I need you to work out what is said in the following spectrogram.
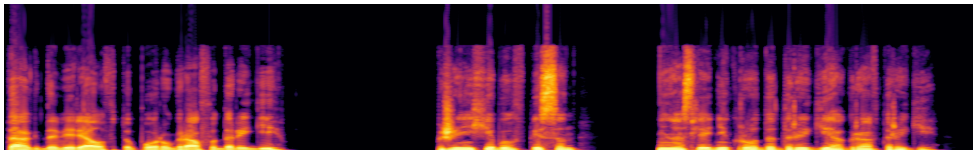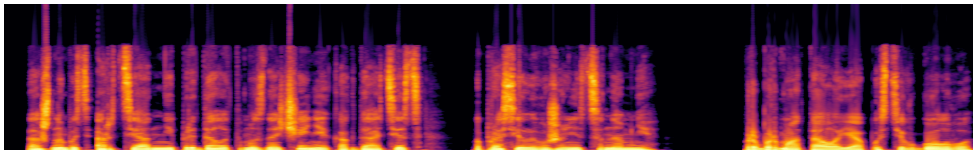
так доверял в ту пору графу Дороги. В женихи был вписан Не наследник рода дороги, а граф дороги. Должно быть, Артиан не придал этому значения, когда отец попросил его жениться на мне. Пробормотала я, опустив голову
